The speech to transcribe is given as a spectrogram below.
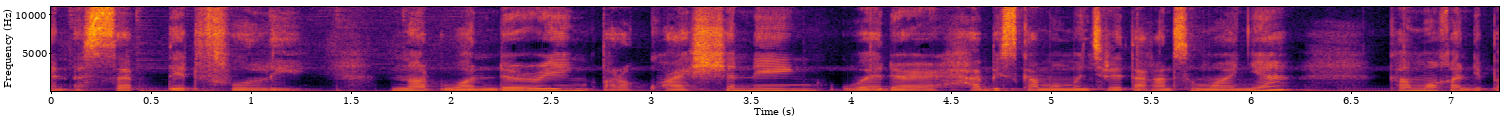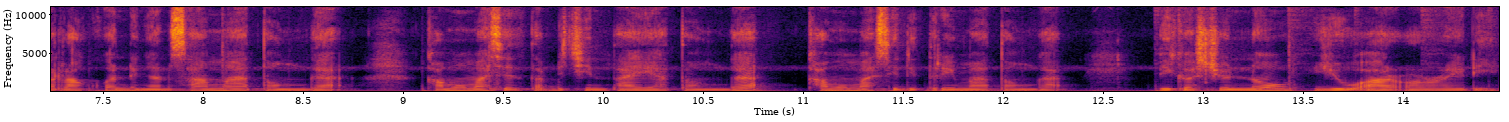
and accepted fully, not wondering or questioning whether habis kamu menceritakan semuanya, kamu akan diperlakukan dengan sama atau enggak, kamu masih tetap dicintai atau enggak, kamu masih diterima atau enggak, because you know you are already.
